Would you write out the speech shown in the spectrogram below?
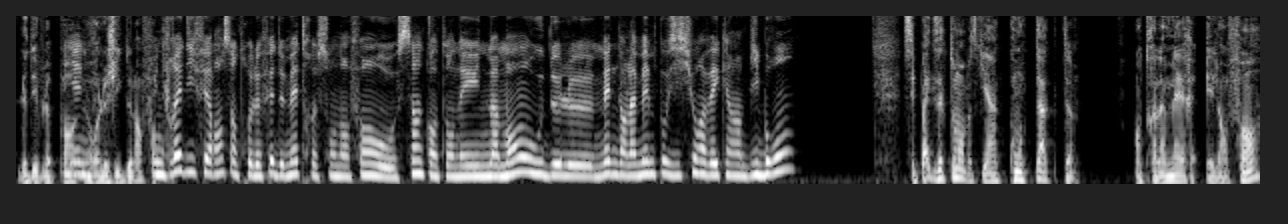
le développement une- neurologique de l'enfant. Une vraie différence entre le fait de mettre son enfant au sein quand on est une maman ou de le mettre dans la même position avec un biberon? C'est pas exactement parce qu'il y a un contact entre la mère et l'enfant,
